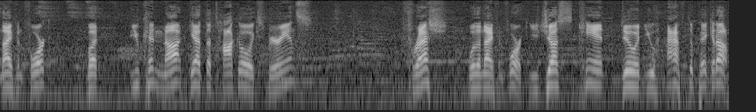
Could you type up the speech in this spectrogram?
knife and fork. But you cannot get the taco experience fresh with a knife and fork. You just can't do it. You have to pick it up.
